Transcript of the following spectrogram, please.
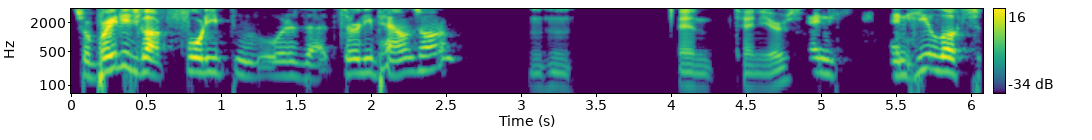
So Brady's got 40 what is that? 30 pounds on him? hmm And ten years. And and he looks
